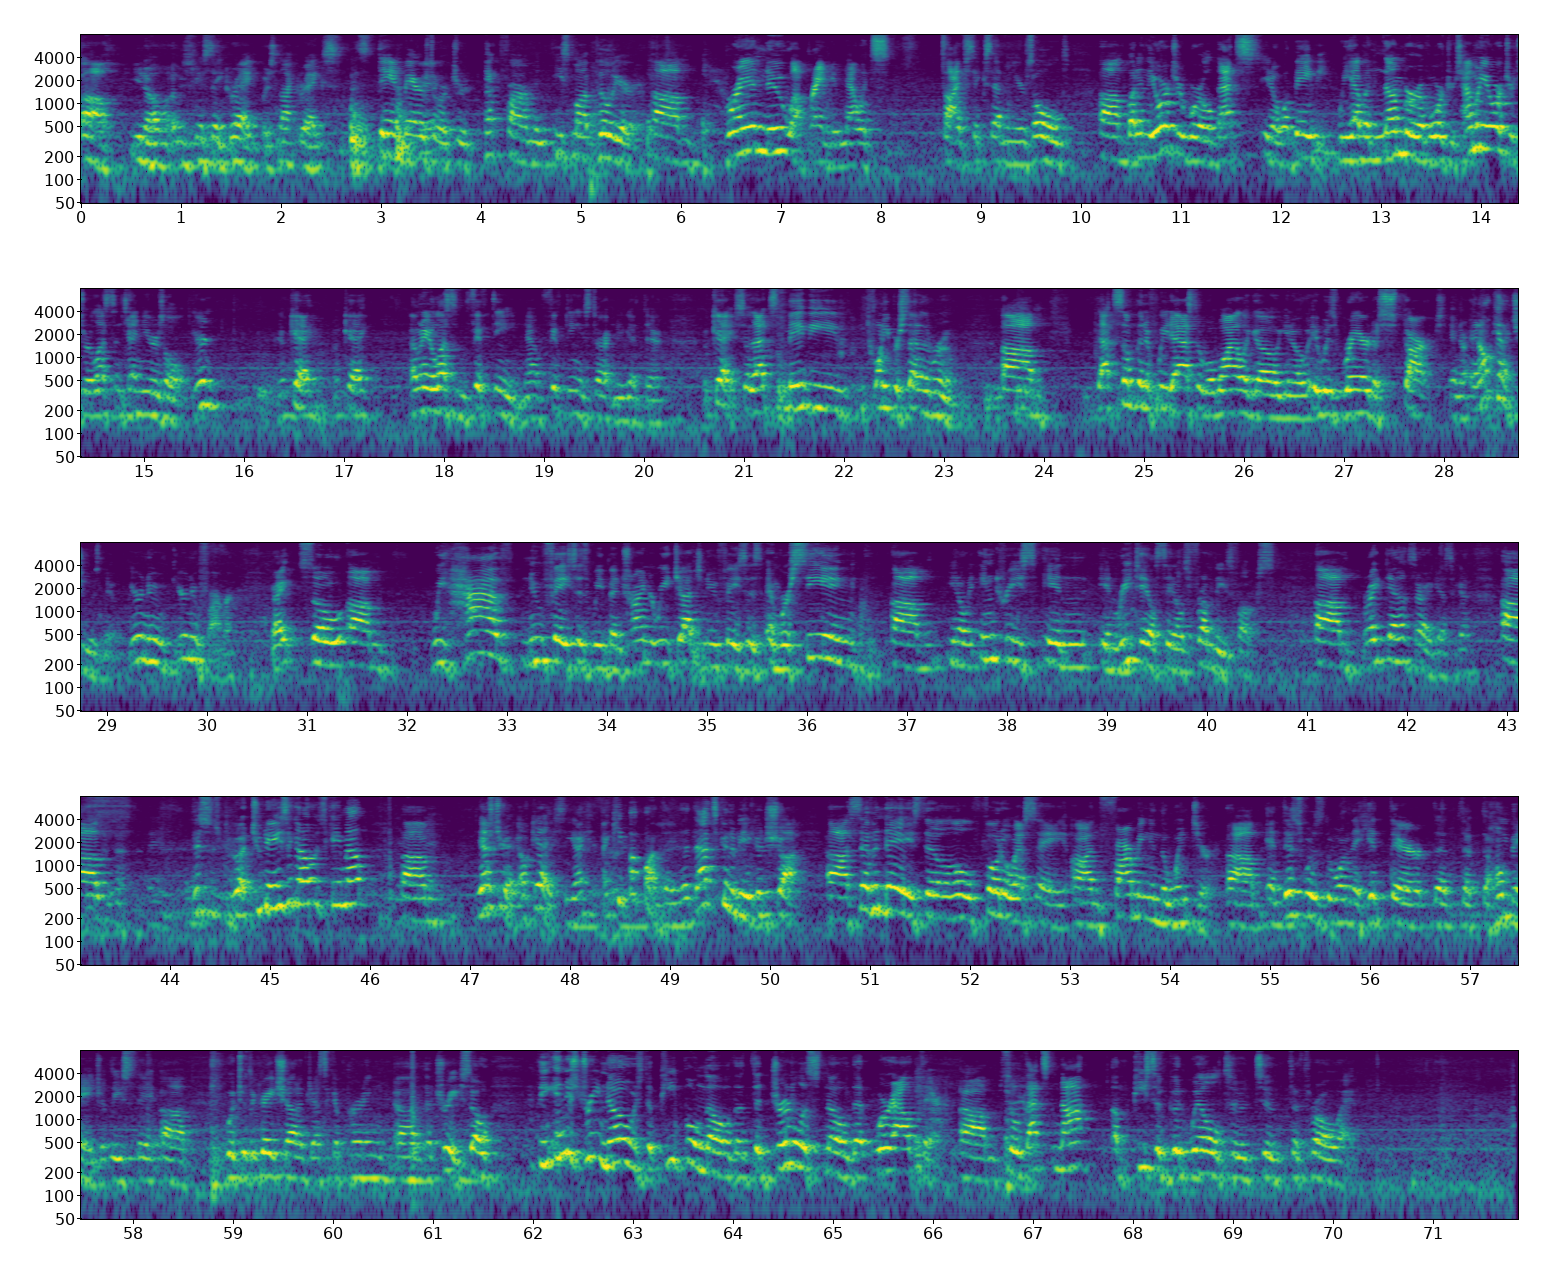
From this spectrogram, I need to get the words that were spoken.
oh, you know, I was just gonna say Greg, but it's not Greg's. It's Dan Maier's orchard, Peck Farm in East Montpelier. Um, brand new, well, brand new, now it's five, six, seven years old. Um, but in the orchard world, that's, you know, a baby. We have a number of orchards. How many orchards are less than 10 years old? You're, okay, okay. How many are less than 15? Now 15 is starting to get there. Okay, so that's maybe 20% of the room. Um, that's something if we'd asked them a while ago, you know, it was rare to start. And, and I'll count you as new. You're a new, you're a new farmer, right? So um, we have new faces. We've been trying to reach out to new faces, and we're seeing, um, you know, an increase in in retail sales from these folks. Um, right down. Sorry, Jessica. Um, this is what two days ago. This came out. Um, yesterday. Okay. See, I, I keep up on things. That's going to be a good shot. Uh, seven days did a little photo essay on farming in the winter, um, and this was the one that hit their the, the, the homepage at least, the, uh, which was a great shot of Jessica pruning uh, a tree. So the industry knows, the people know, the, the journalists know that we're out there. Um, so that's not a piece of goodwill to, to, to throw away.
